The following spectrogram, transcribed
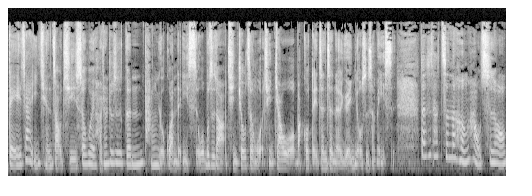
得在以前早期社会，好像就是跟汤有关的意思，我不知道，请纠正我，请教我，把狗得真正的缘由是什么意思？但是它真的很好吃哦，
